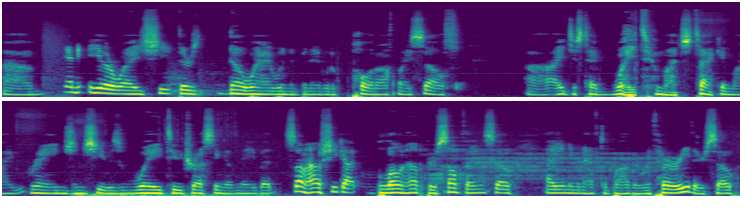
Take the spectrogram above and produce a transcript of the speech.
um, and either way, she there's no way I wouldn't have been able to pull it off myself. Uh, I just had way too much tech in my range, and she was way too trusting of me. But somehow she got blown up or something, so I didn't even have to bother with her either. So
